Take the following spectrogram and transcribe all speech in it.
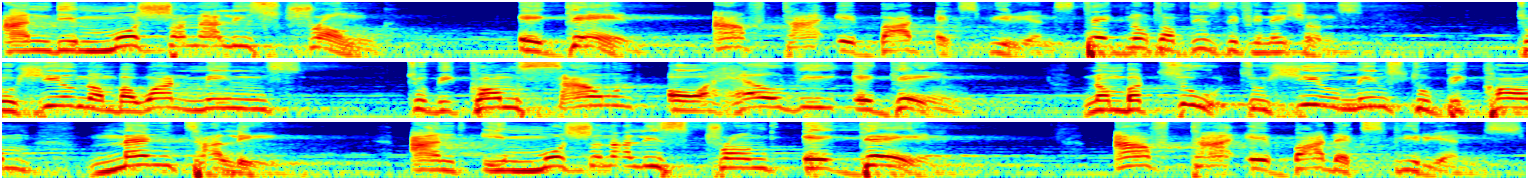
and emotionally strong again after a bad experience. Take note of these definitions. To heal number one means to become sound or healthy again Number two, to heal means to become mentally and emotionally strong again after a bad experience.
